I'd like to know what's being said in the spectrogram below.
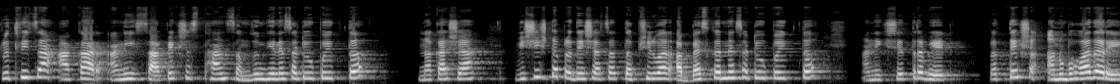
पृथ्वीचा आकार आणि सापेक्ष स्थान समजून घेण्यासाठी उपयुक्त. नकाशा विशिष्ट प्रदेशाचा तपशीलवार अभ्यास करण्यासाठी उपयुक्त. आणि क्षेत्रभेट प्रत्यक्ष अनुभवाद्वारे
